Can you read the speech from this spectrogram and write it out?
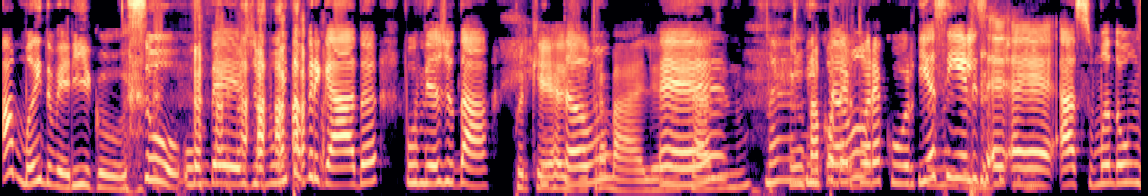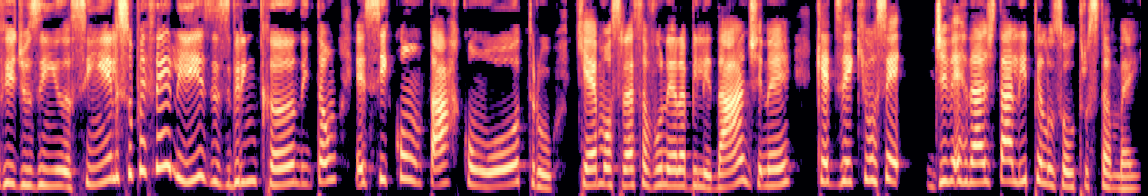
A mãe do Merigo. Su, um beijo. Muito obrigada por me ajudar. Porque Então, ajuda o trabalho. é. No caso, não, né? Então- a cobertura é curta. E assim, eles. É, é, a Su mandou um videozinho assim, eles super felizes, brincando. Então, esse contar com o outro, que é mostrar essa vulnerabilidade, né? Quer dizer que você de verdade tá ali pelos outros também.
